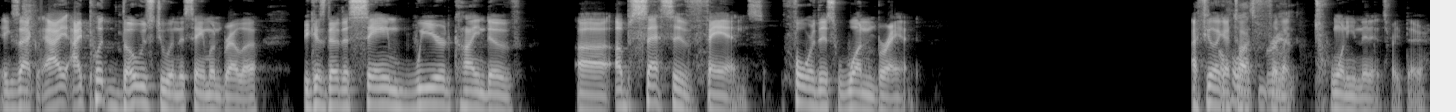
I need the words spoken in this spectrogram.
exactly. I I put those two in the same umbrella because they're the same weird kind of uh obsessive fans for this one brand. I feel like I talked ass for like 20 minutes right there.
